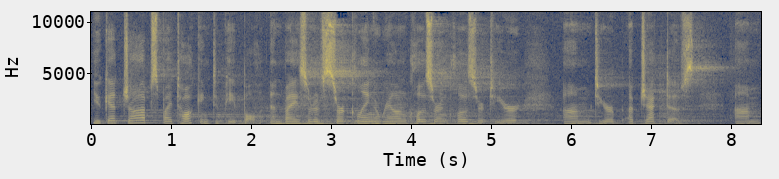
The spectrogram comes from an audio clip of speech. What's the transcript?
You get jobs by talking to people and by sort of circling around closer and closer to your, um, to your objectives. Um,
